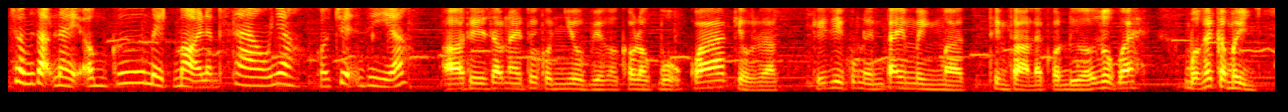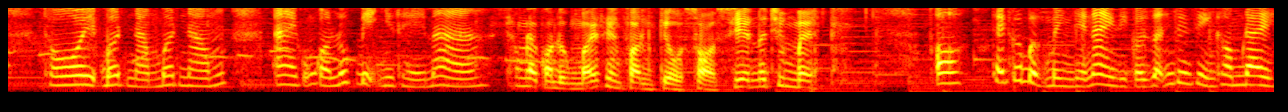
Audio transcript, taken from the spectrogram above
Trong dạo này ông cứ mệt mỏi làm sao nhỉ? Có chuyện gì á? Ờ thì dạo này tôi còn nhiều việc ở câu lạc bộ quá Kiểu là cái gì cũng đến tay mình mà thỉnh thoảng lại có đứa dục ấy Bực hết cả mình Thôi, bớt nóng, bớt nóng. Ai cũng có lúc bị như thế mà. Xong lại còn được mấy thành phần kiểu sỏ xiên nữa chứ mệt. Ồ, thế cứ bực mình thế này thì có dẫn chương trình không đây?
